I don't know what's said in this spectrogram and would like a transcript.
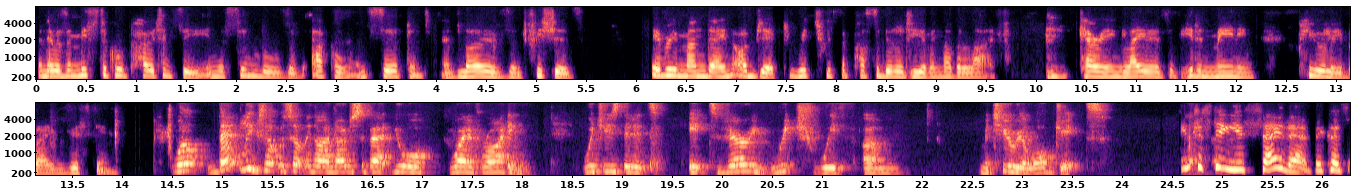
And there was a mystical potency in the symbols of apple and serpent and loaves and fishes, every mundane object rich with the possibility of another life, carrying layers of hidden meaning purely by existing. Well, that links up with something I notice about your way of writing, which is that it's it's very rich with um, material objects. Interesting you say that because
